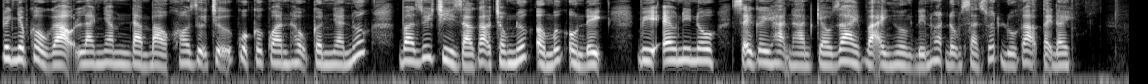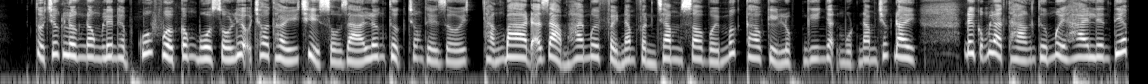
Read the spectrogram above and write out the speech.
Việc nhập khẩu gạo là nhằm đảm bảo kho dự trữ của cơ quan hậu cần nhà nước và duy trì giá gạo trong nước ở mức ổn định, vì El Nino sẽ gây hạn hán kéo dài và ảnh hưởng đến hoạt động sản xuất lúa gạo tại đây. Tổ chức Lương nông Liên Hợp Quốc vừa công bố số liệu cho thấy chỉ số giá lương thực trong thế giới tháng 3 đã giảm 20,5% so với mức cao kỷ lục ghi nhận một năm trước đây. Đây cũng là tháng thứ 12 liên tiếp,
